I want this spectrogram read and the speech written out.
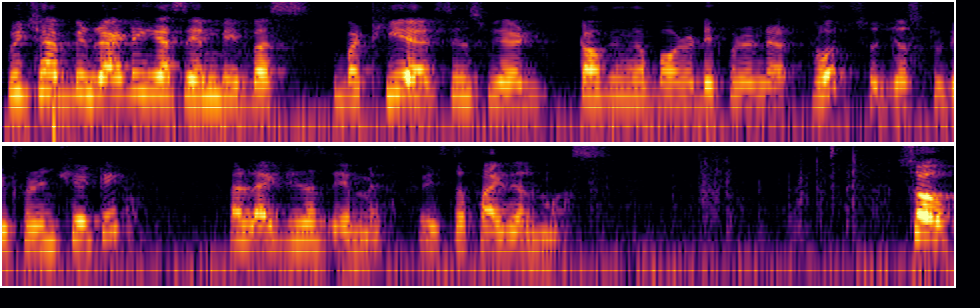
which I have been writing as MB, but, but here since we are talking about a different approach. So, just to differentiate it I write it as MF is the final mass. So,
